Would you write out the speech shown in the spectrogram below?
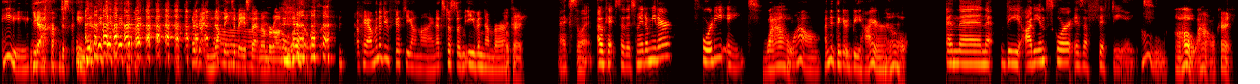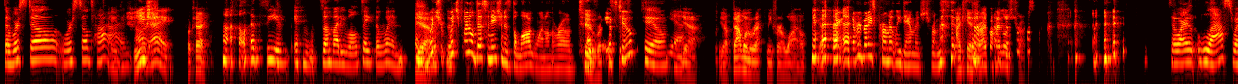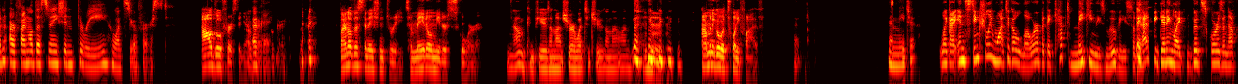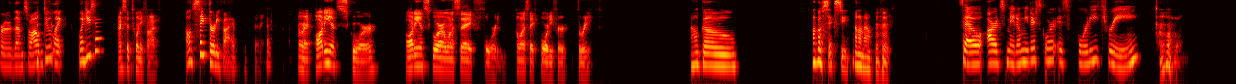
Eighty. Yeah, I'm just being I've got nothing to base that number on uh. whatsoever. Okay, I'm gonna do fifty on mine. That's just an even number. Okay. Excellent. Okay, so the tomato meter 48. Wow. Wow, I didn't think it would be higher. No. And then the audience score is a 58. Oh, Oh, wow. Okay. So we're still we're still tied. Tied. All Sheesh. right. Okay. Let's see if, if somebody will take the win. Yeah. which the- which final destination is the log one on the road? Two, That's- right? That's two. Two. Yeah. Yeah. Yep. That one wrecked me for a while. Right, Everybody's permanently damaged from that. I can't drive behind those trucks. So our last one, our final destination three. Who wants to go first? I'll go first again. Okay. Okay. Okay. Okay. Final Destination 3, tomato meter score. Now I'm confused. I'm not sure what to choose on that one. Mhm. I'm going to go with 25. and Mitra. Like I instinctually want to go lower, but they kept making these movies, so they had to be getting like good scores enough for them. So I'll do like, what'd you say? I said 25. I'll say 35. Okay. All right. Audience score. Audience score, I want to say 40. I want to say 40 for three. I'll go. I'll go 60. I don't know. Mhm. So our tomato meter score is 43 Oh,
